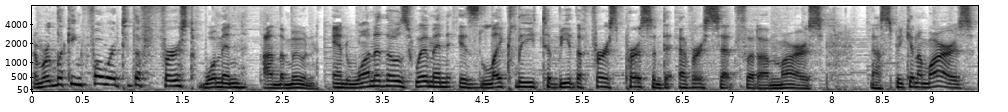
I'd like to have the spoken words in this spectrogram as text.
and we're looking forward to the first woman on the moon. And one of those women is likely to be the first person to ever set foot on Mars. Now, speaking of Mars,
